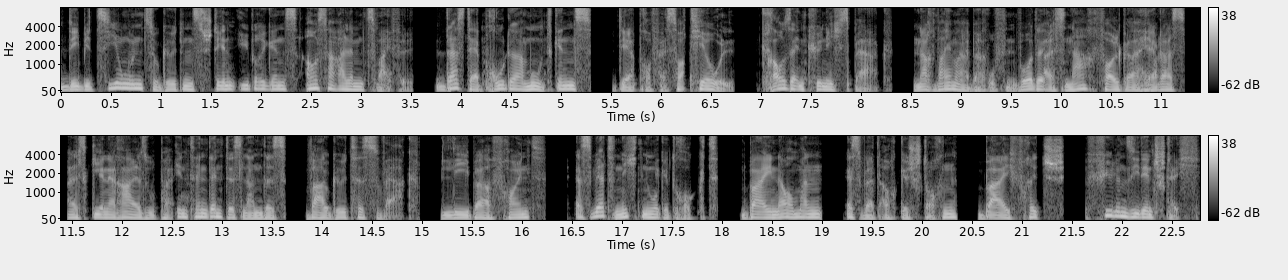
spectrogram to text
Die Beziehungen zu Goethens stehen übrigens außer allem Zweifel. Dass der Bruder Mutgens, der Professor Theol, Krause in Königsberg, nach Weimar berufen wurde als Nachfolger Herders, als Generalsuperintendent des Landes, war Goethes Werk. Lieber Freund, es wird nicht nur gedruckt. Bei Naumann, Es wird auch gestochen, bei Fritsch, fühlen Sie den Stech.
